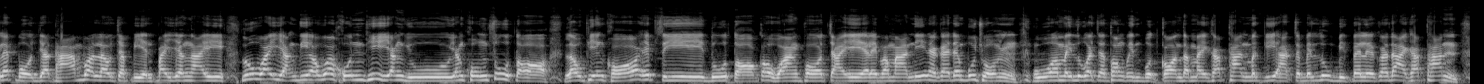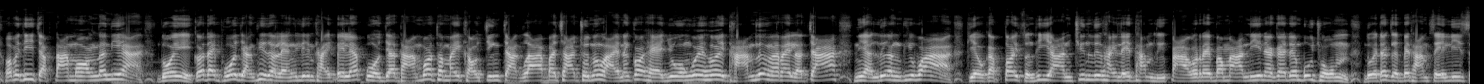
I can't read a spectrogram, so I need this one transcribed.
และโปรดอย่าถามว่าเราจะเปลี่ยนไปยังไง รู้ไว้อย่างเดียวว่าคนที่ยังอยู่ยังคงสู้ต่อ เราเพียงขอ FC ดูต่อก็วางพอใจอะไรประมาณนี้นะครับท่านผู้ชมหัวไม่รู้ว่าจะต้องเป็นบทกรทำไมครับท่านเมื่อกี้อาจจะเป็นลูกบิดไปเลยก็ได้ครับท่านเพราะเป็นที่จับตามองนะเนี่ยโดยก็ได้โพสต์อย่างที่แถลงเรียนไขไปแล้วโปรดอย่าถามว่าทำไมเขาจึงจากลาประชาชนทั้งหลายนั้นก็แห่โยงเว้ยเฮ้ยถามเรื่องอะไรเหรอจ๊ะเนี่ยเรื่องที่ว่าเกี่ยวกับต้อยสนธิยานชื่นเลื่อไทยในธรรมหรือเปล่าอะไรประมาณนี้นะครับท่านผู้ชม โดยถ้าเกิดไปถามเสรีเส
